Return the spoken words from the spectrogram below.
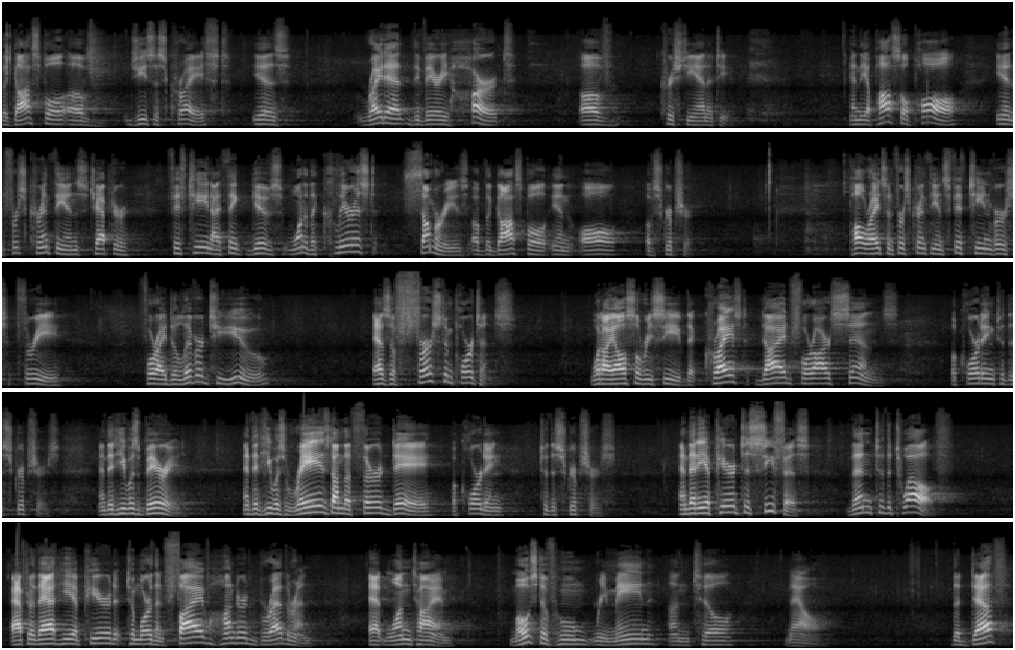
the gospel of Jesus Christ is right at the very heart of Christianity. And the apostle Paul in 1 Corinthians chapter 15 I think gives one of the clearest summaries of the gospel in all of scripture. Paul writes in 1 Corinthians 15 verse 3 For I delivered to you as of first importance what I also received that Christ died for our sins according to the Scriptures, and that he was buried, and that he was raised on the third day according to the Scriptures, and that he appeared to Cephas, then to the twelve. After that, he appeared to more than 500 brethren at one time, most of whom remain until now. The death,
